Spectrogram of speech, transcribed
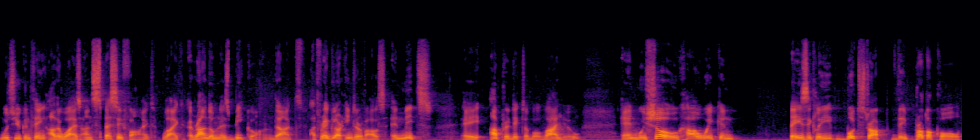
which you can think otherwise unspecified, like a randomness beacon that at regular intervals emits a unpredictable value. And we show how we can basically bootstrap the protocol,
